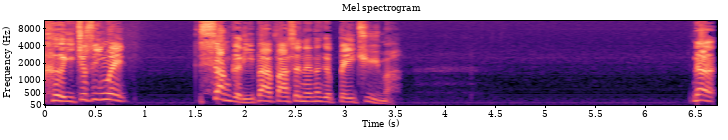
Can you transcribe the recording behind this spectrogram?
刻意，就是因为上个礼拜发生的那个悲剧嘛。那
